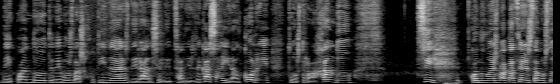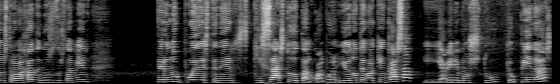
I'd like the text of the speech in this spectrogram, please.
de cuando tenemos las rutinas de ir salir de casa, ir al cole, todos trabajando. Sí, cuando no es vacaciones estamos todos trabajando y nosotros también, pero no puedes tener quizás todo tal cual. Bueno, yo no tengo aquí en casa y ya veremos tú qué opinas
